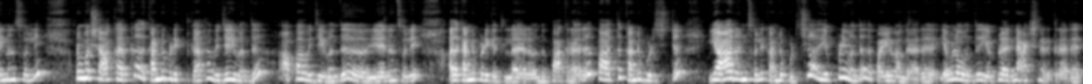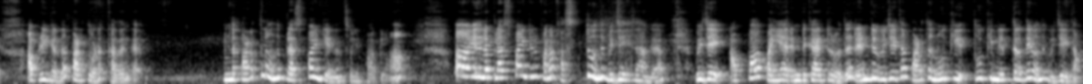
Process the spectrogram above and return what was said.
என்னன்னு சொல்லி ரொம்ப ஷாக்காக இருக்குது அதை கண்டுபிடிக்கிறதுக்காக விஜய் வந்து அப்பா விஜய் வந்து என்னன்னு சொல்லி அதை கண்டுபிடிக்கிறதுல வந்து பார்க்குறாரு பார்த்து கண்டுபிடிச்சிட்டு யாருன்னு சொல்லி கண்டுபிடிச்சி அதை எப்படி வந்து அதை பழி வாங்குறாரு? எவ்வளோ வந்து எவ்வளோ என்ன ஆக்ஷன் எடுக்கிறாரு? அப்படிங்கிறத படத்தோட கதைங்க. இந்த படத்தில் வந்து ப்ளஸ் பாயிண்ட் என்னன்னு சொல்லி பார்க்கலாம். இதில் ப்ளஸ் பாயிண்ட்னு பண்ணால் ஃபஸ்ட்டு வந்து விஜய் தாங்க. விஜய் அப்பா பையன் ரெண்டு கேரக்டர் வந்து ரெண்டு விஜய் தான் படத்தை நூக்கி தூக்கி நிறுத்துறதே வந்து விஜய் தான்.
